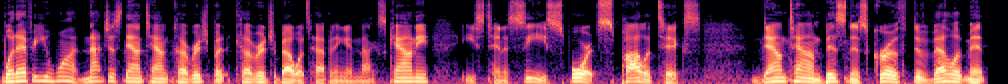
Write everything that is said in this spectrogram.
whatever you want, not just downtown coverage, but coverage about what's happening in Knox County, East Tennessee, sports, politics, downtown business, growth, development,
